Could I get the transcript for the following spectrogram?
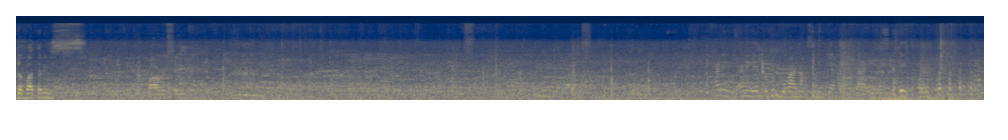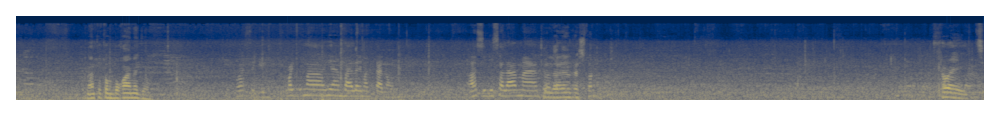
the batteries. Power saving. Tutumbukan na kasi hindi kami kain. Kahit ano. Natutumbo ka na, Jo. O, sige. Mag, ma, yan, balay magtanong. Ah, sige, salamat. Wala rin restaurant. Crate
